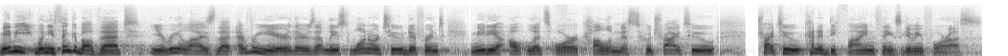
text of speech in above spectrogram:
Maybe when you think about that, you realize that every year there's at least one or two different media outlets or columnists who try to try to kind of define Thanksgiving for us.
